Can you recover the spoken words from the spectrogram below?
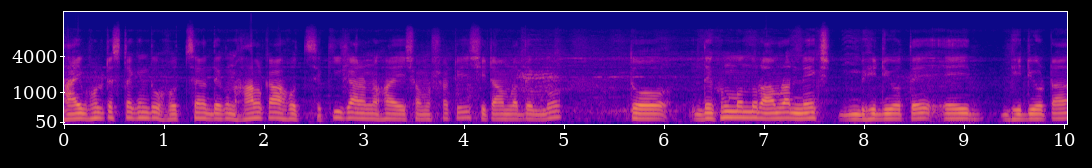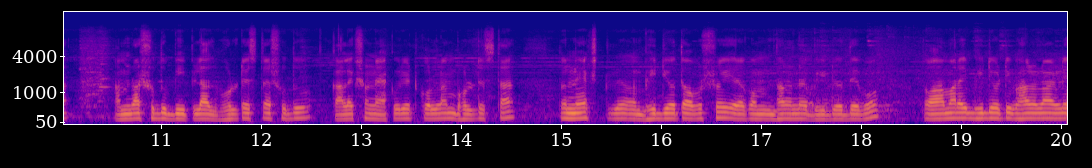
হাই ভোল্টেজটা কিন্তু হচ্ছে না। দেখুন, হালকা হচ্ছে। কি কারণে হয় এই সমস্যাটি সেটা আমরা দেখব। তো দেখুন বন্ধুরা, আমরা নেক্সট ভিডিওতে এই ভিডিওটা আমরা শুধু বি প্লাস ভোল্টেজটা শুধু কালেকশন অ্যাকুরেট করলাম ভোল্টেজটা তো নেক্সট ভিডিওতে অবশ্যই এরকম ধরনের ভিডিও দেব। তো আমার এই ভিডিওটি ভালো লাগলে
